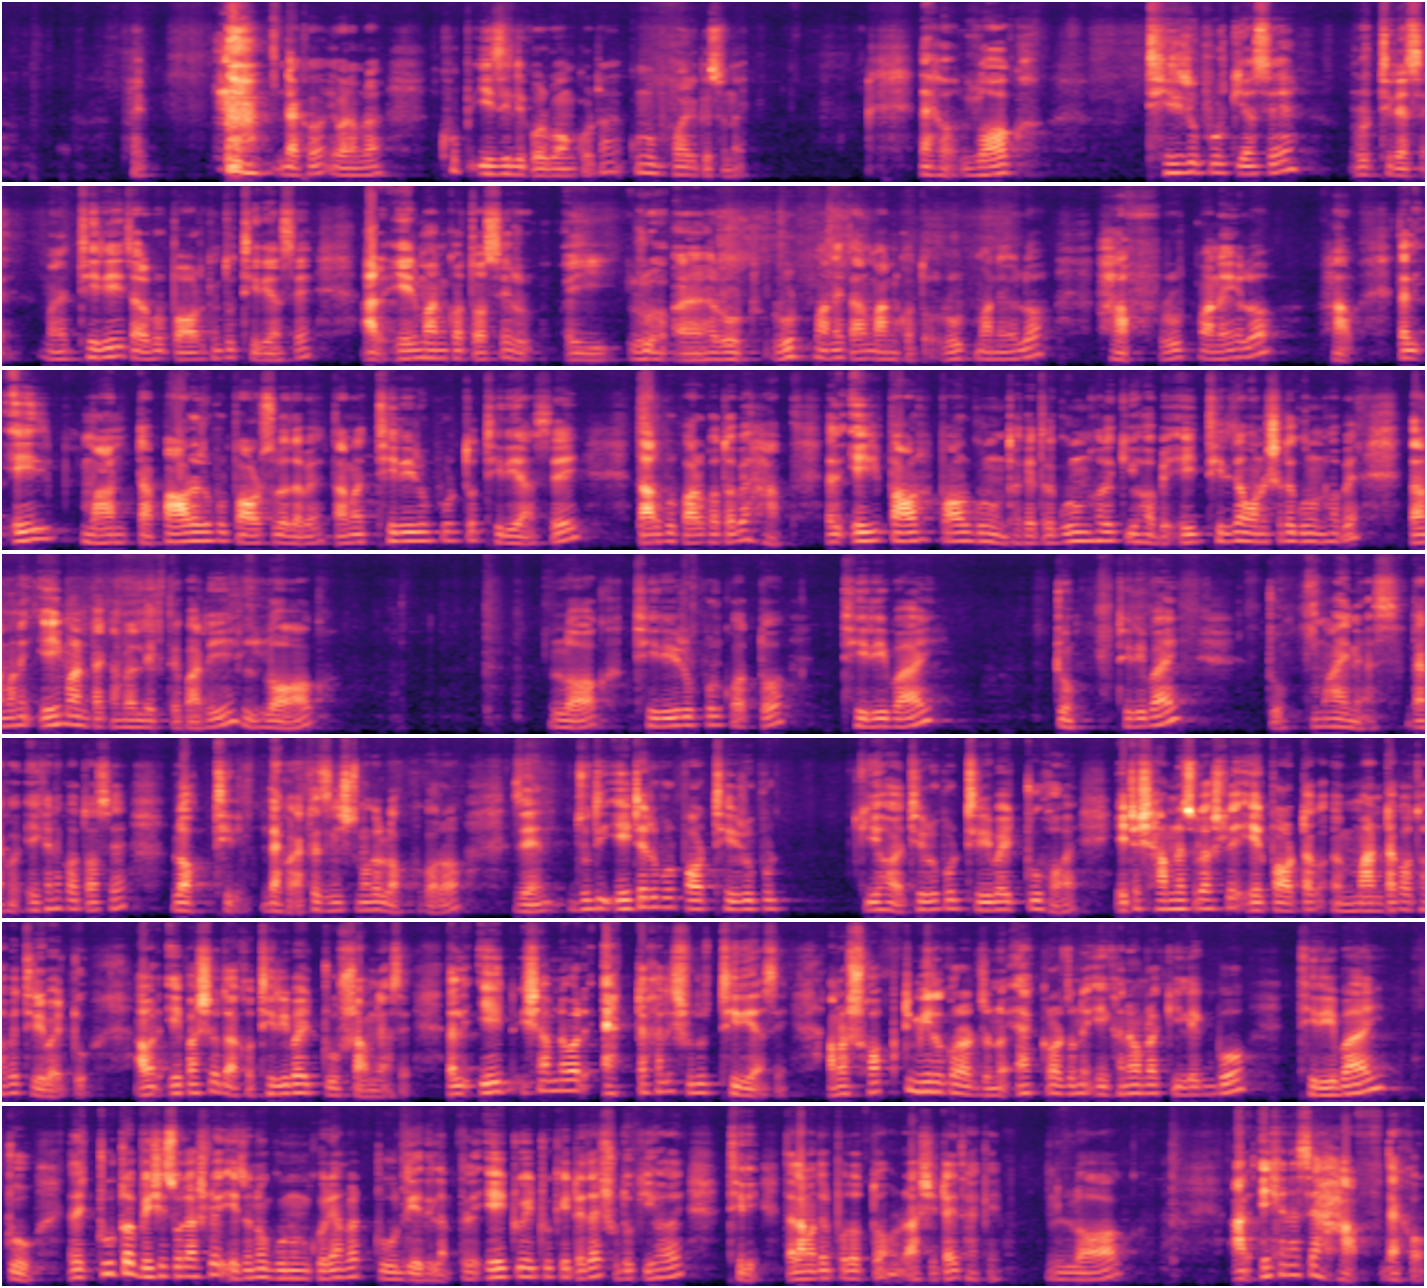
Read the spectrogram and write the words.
ফাইভ দেখো, এবার আমরা খুব ইজিলি করব অঙ্কটা, কোনো ভয়ের কিছু নাই। দেখো লগ থ্রির উপর কি আছে? রুট থ্রি আছে। মানে থ্রি তার উপর পাওয়ার কিন্তু থ্রি আছে। আর এর মান কত আছে? এই রুট রুট মানে তার মান কত? রুট মানে হলো হাফ রুট মানে হলো হাফ তাহলে এই মানটা পাওয়ারের উপর পাওয়ার চলে যাবে। তার মানে থ্রির উপর তো থ্রি আছেই। তার উপর পাওয়ার কত হবে? হাফ তাহলে এই পাওয়ার পাওয়ার গুণন থাকে। তাহলে গুণন হলে কি হবে? এই থ্রিটা ওয়ানের সাথে গুণন হবে। তার মানে এই মানটাকে আমরা লিখতে পারি লগ লগ থ্রির উপর কত? Three by two three by two minus. দেখো, এখানে কত আছে? লক থ্রি দেখো, একটা জিনিস তোমাকে লক্ষ্য করো যে যদি এইটার উপর পাওয়ার থ্রির উপর কী হয় থ্রির উপর থ্রি বাই টু হয়, এটা সামনে চলে আসলে এর পাওয়ারটা মানটা কত হবে? থ্রি বাই টু আবার এ পাশেও দেখো থ্রি বাই টু সামনে আছে। তাহলে এই সামনে আবার একটা খালি শুধু থ্রি আছে। আমরা সবটি মিল করার জন্য, এক করার জন্য এখানে আমরা কী লিখব? থ্রি বাই টু তাহলে টুটা বেশি চলে আসলো এই জন্য গুণন করে আমরা টু দিয়ে দিলাম। তাহলে এই টু এই টু কেটে যায়, শুধু কী হয়? থ্রি তাহলে আমাদের প্রদত্ত রাশিটাই থাকে। লগ আর এখানে আছে হাফ দেখো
